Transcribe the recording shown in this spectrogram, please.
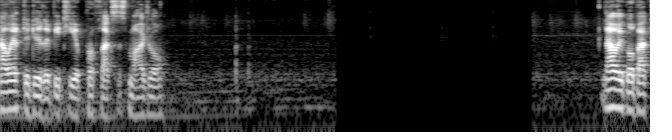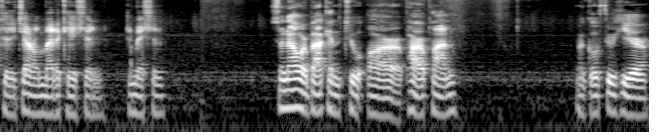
Now we have to do the VTE prophylaxis module. Now we go back to the general medication admission. So now we're back into our power plan. I'm to go through here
